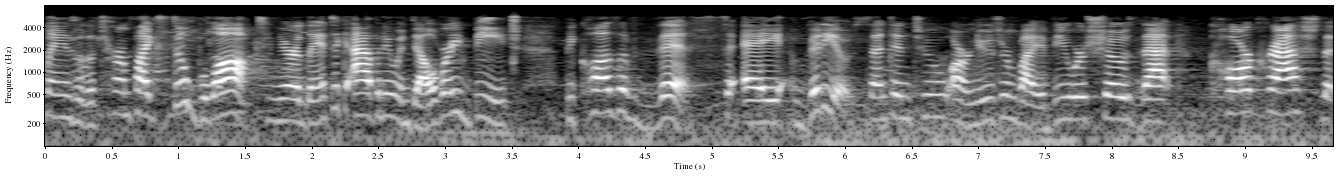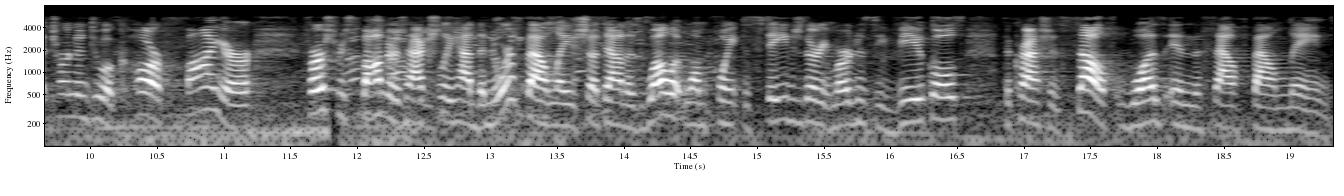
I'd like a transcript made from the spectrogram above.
lanes of the turnpike still blocked near Atlantic Avenue and Delray Beach because of this. A video sent into our newsroom by a viewer shows that car crash that turned into a car fire. First responders actually had the northbound lane shut down as well at one point to stage their emergency vehicles. The crash itself was in the southbound lanes.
